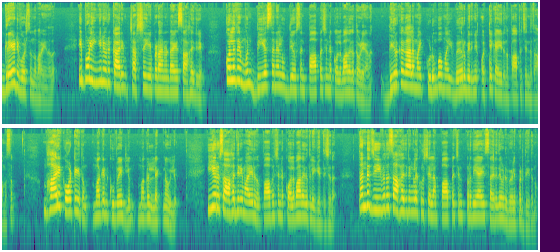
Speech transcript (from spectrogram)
ഗ്രേ ഡിവോഴ്സ് എന്ന് പറയുന്നത്. ഇപ്പോൾ ഇങ്ങനെ ഒരു കാര്യം ചർച്ച ചെയ്യപ്പെടാനുണ്ടായ സാഹചര്യം കൊല്ലത്തെ മുൻ ബി എസ് എൻ എൽ ഉദ്യോഗസ്ഥൻ പാപ്പച്ചന്റെ കൊലപാതകത്തോടെയാണ് ദീർഘകാലമായി കുടുംബവുമായി വേർപിരിഞ്ഞ് ഒറ്റയ്ക്കായിരുന്നു പാപ്പച്ചന്റെ താമസം. ഭാര്യ കോട്ടയത്തും മകൻ കുവൈറ്റിലും മകൾ ലക്നൌവിലും. ഈ ഒരു സാഹചര്യമായിരുന്നു പാപ്പച്ചന്റെ കൊലപാതകത്തിലേക്ക് എത്തിച്ചത്. തന്റെ ജീവിത സാഹചര്യങ്ങളെക്കുറിച്ചെല്ലാം പാപ്പച്ചൻ പ്രതിയായി സരിതയോട് വെളിപ്പെടുത്തിയിരുന്നു.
